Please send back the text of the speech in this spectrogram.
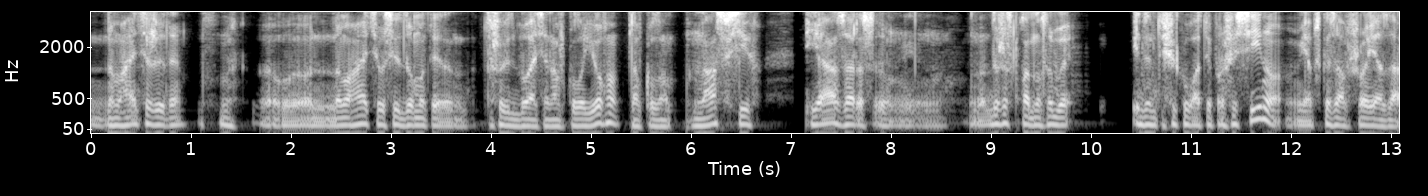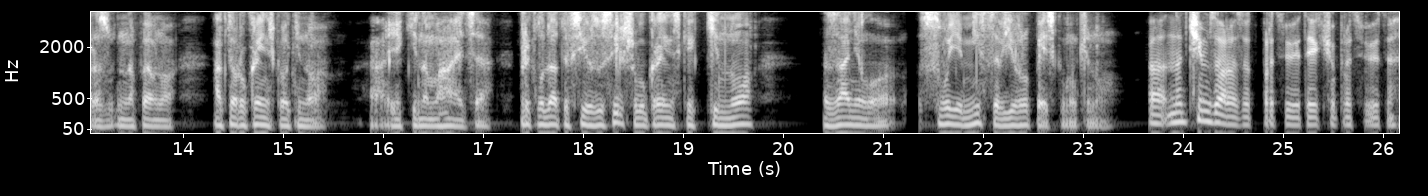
намагається жити, намагається усвідомити те, що відбувається навколо його, навколо нас всіх. Я зараз ем, дуже складно себе ідентифікувати професійно. Я б сказав, що я зараз, напевно, актор українського кіно, який намагається прикладати всіх зусиль, щоб українське кіно зайняло своє місце в європейському кіно. А над чим зараз от працюєте, якщо працюєте?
